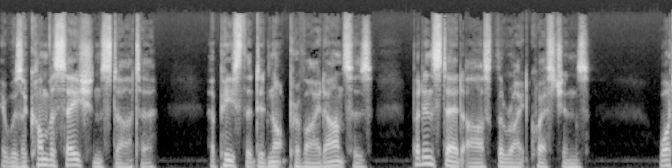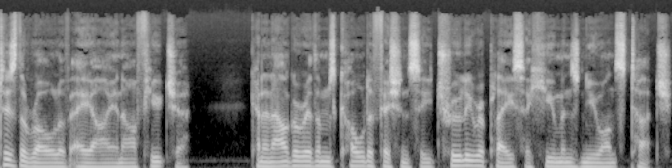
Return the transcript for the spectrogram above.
It was a conversation starter, a piece that did not provide answers, but instead asked the right questions. What is the role of AI in our future? Can an algorithm's cold efficiency truly replace a human's nuanced touch?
